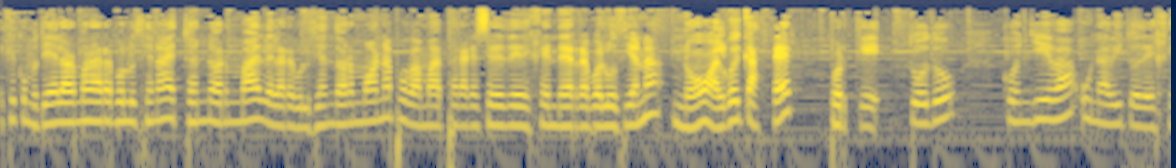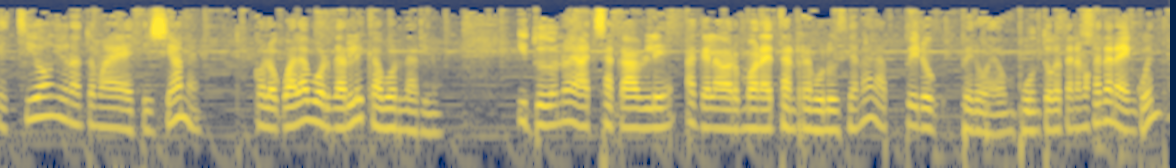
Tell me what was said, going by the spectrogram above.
es que como tiene la hormona revolucionada, esto es normal de la revolución de hormonas, pues vamos a esperar que se dejen de revolucionar. No, algo hay que hacer, porque todo conlleva un hábito de gestión y una toma de decisiones, con lo cual abordarlo hay que abordarlo. Y todo no es achacable a que las hormonas están revolucionadas, pero, pero es un punto que tenemos que tener en cuenta.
